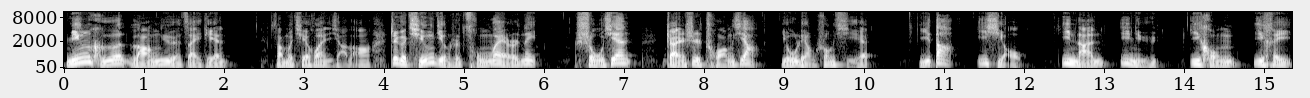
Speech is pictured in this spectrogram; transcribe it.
明和朗月在天，咱们切换一下子啊。这个情景是从外而内，首先展示床下有两双鞋，一大一小，一男一女，一红一黑。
